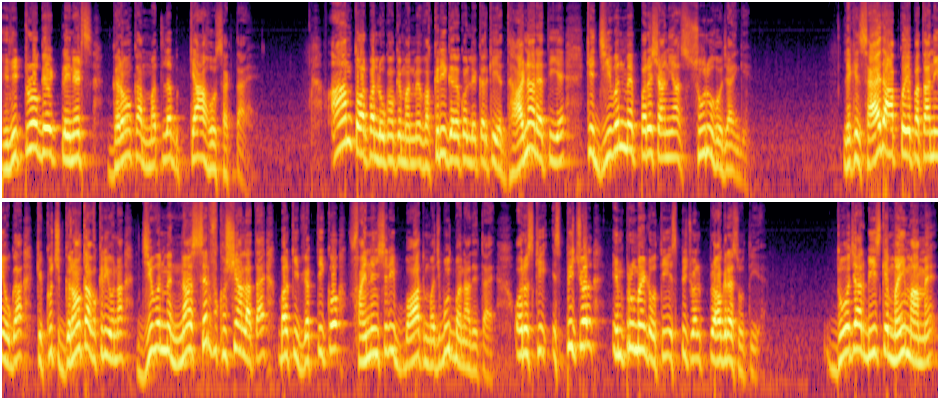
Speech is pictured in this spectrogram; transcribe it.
रिट्रोगेट प्लेनेट्स ग्रहों का मतलब क्या हो सकता है। आमतौर पर लोगों के मन में वक्री ग्रह को लेकर के यह धारणा रहती है कि जीवन में परेशानियाँ शुरू हो जाएँगी। लेकिन शायद आपको यह पता नहीं होगा कि कुछ ग्रहों का वक्री होना जीवन में न सिर्फ़ खुशियाँ लाता है, बल्कि व्यक्ति को फाइनेंशियली बहुत मज़बूत बना देता है और उसकी स्पिरिचुअल इंप्रूवमेंट होती है स्पिरिचुअल प्रोग्रेस होती है। 2020 के मई माह में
